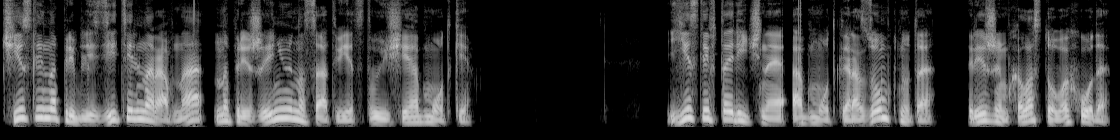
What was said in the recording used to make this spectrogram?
численно приблизительно равна напряжению на соответствующей обмотке. Если вторичная обмотка разомкнута, режим холостого хода,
